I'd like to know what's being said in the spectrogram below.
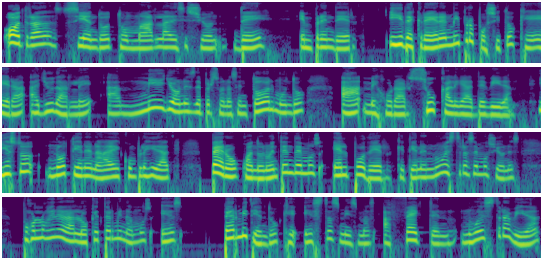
otra siendo tomar la decisión de emprender y de creer en mi propósito, que era ayudarle a millones de personas en todo el mundo a mejorar su calidad de vida. Y esto no tiene nada de complejidad, pero cuando no entendemos el poder que tienen nuestras emociones, por lo general lo que terminamos es permitiendo que estas mismas afecten nuestra vida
